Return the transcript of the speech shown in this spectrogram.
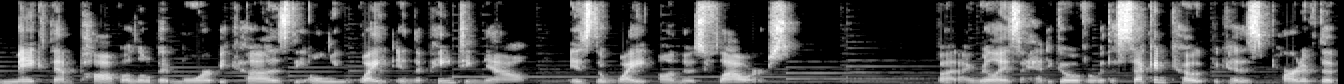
make them pop a little bit more because the only white in the painting now is the white on those flowers but I realized I had to go over with a second coat because part of the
